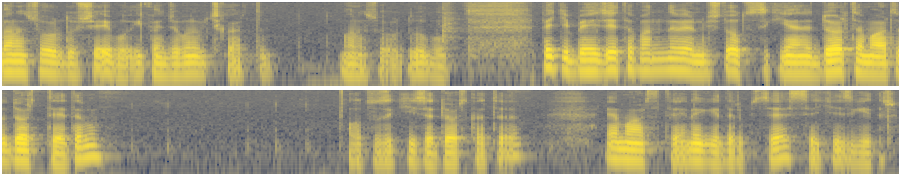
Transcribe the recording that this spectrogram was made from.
Bana sorduğu şey bu. İlk önce bunu bir çıkarttım. Bana sorduğu bu. Peki BC tabanı ne verilmişti? 32 yani 4M artı 4T değil mi? 32 ise 4 katı. M artı T ne gelir bize? 8 gelir.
